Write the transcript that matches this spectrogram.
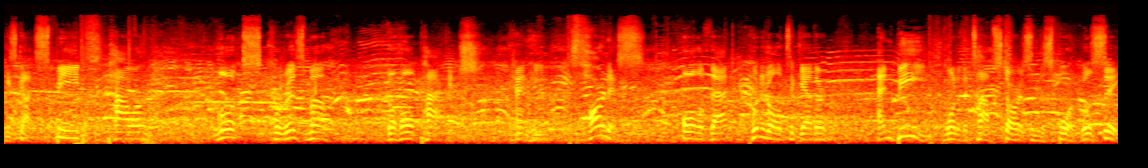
He's got speed, power, looks, charisma, the whole package. Can he harness all of that, put it all together, and be one of the top stars in the sport? We'll see.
